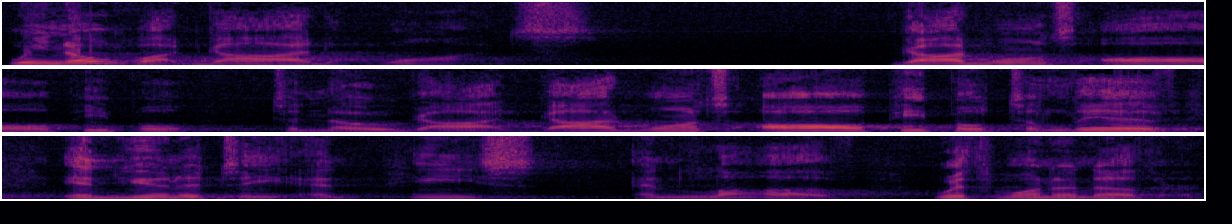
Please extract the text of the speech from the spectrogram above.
We know what God wants. God wants all people to know God. God wants all people to live in unity and peace and love with one another.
